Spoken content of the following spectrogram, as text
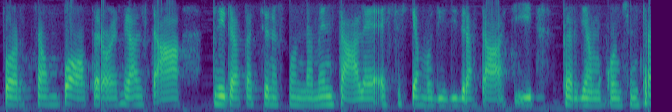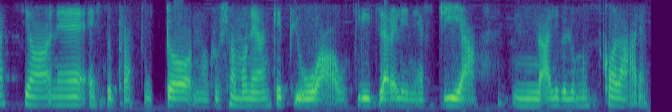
forza un po', però in realtà l'idratazione è fondamentale e se siamo disidratati perdiamo concentrazione e soprattutto non riusciamo neanche più a utilizzare l'energia mh, a livello muscolare.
